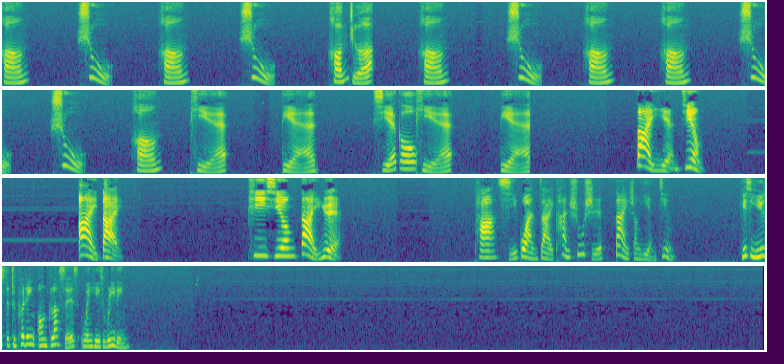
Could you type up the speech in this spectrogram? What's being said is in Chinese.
横，竖，横，竖，横折，横，竖，横，横，竖，竖，横，撇，点，斜勾撇，点。戴眼镜，爱戴，披星戴月。他习惯在看书时戴上眼镜。He's used to putting on glasses when he's reading.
